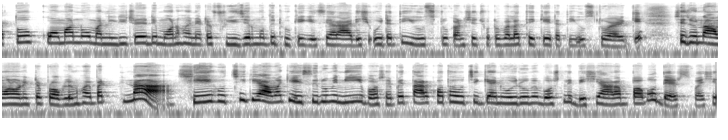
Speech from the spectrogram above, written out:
এত কমানো মানে লিটারেলি মনে হয় আমি একটা ফ্রিজের মধ্যে ঢুকে গেছি। আর আরিশ ওইটাতে ইউজ টু কারণ সে ছোটোবেলা থেকে এটাতে ইউজ টু আর কি সেজন্য আমার অনেকটা প্রবলেম হয়। বাট না, সে হচ্ছে গিয়ে আমাকে এসি রুমে নিয়ে বসাবে তার কথা হচ্ছে গিয়ে আমি ওই রুমে বসলে বেশি আরাম পাবো দ্যাটস ওয়াই সে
